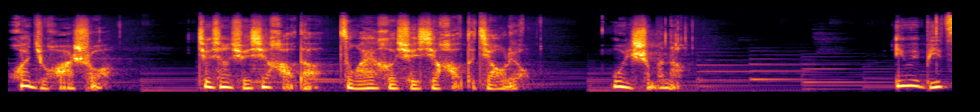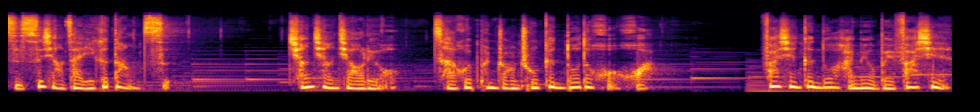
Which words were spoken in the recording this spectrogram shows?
换句话说，就像学习好的总爱和学习好的交流，为什么呢？因为彼此思想在一个档次，强强交流才会碰撞出更多的火花，发现更多还没有被发现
